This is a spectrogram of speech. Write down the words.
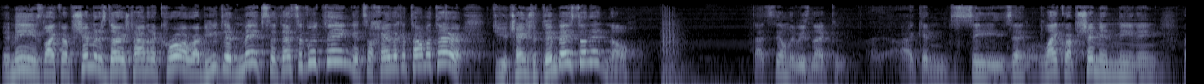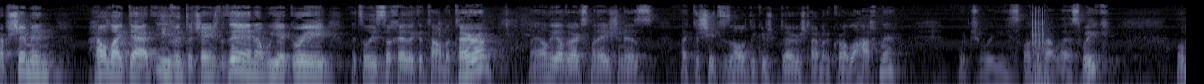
It means like Rav Shimon is Darish Tam Akra. Rabbi Yehuda admits that that's a good thing. It's a chelik of Talmud. Do you change the din based on it? No. That's the only reason I can, I can see. Saying, like Rab Shimon, meaning Rab Shimon held like that even to change the din, and we agree it's at least a chelik and Talmud Torah. My only other explanation is like the sheet is the whole Derish time at Lahachmir, which we spoke about last week. If we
